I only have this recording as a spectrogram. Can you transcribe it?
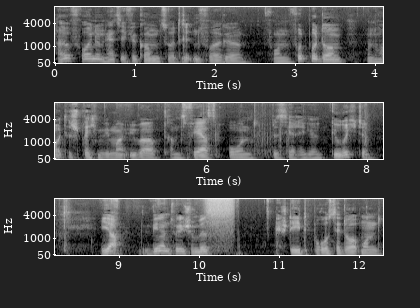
Hallo Freunde und herzlich willkommen zur dritten Folge von Football Dome und heute sprechen wir mal über Transfers und bisherige Gerüchte. Ja, wie ihr natürlich schon wisst, steht Borussia Dortmund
